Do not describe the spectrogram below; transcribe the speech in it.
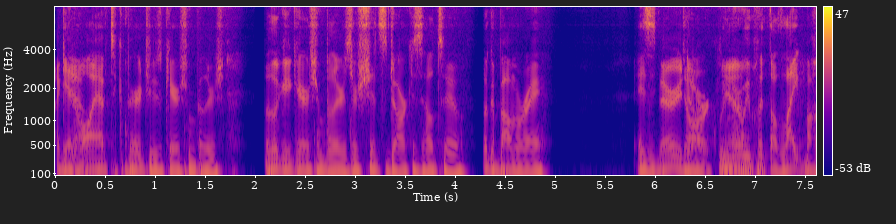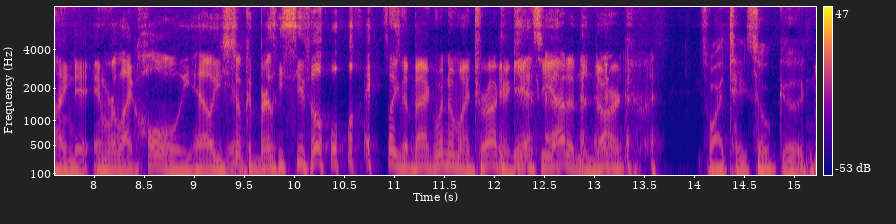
again. Yeah. All I have to compare it to is Garrison Brothers. But look at Garrison Brothers. Their shit's dark as hell too. Look at Balmorhea. It's Very dark. dark, We remember we put the light behind it, and we're like, "Holy hell!" You still could barely see the light. It's like the back window of my truck. I can't Yeah. see out in the dark. That's why it tastes so good.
